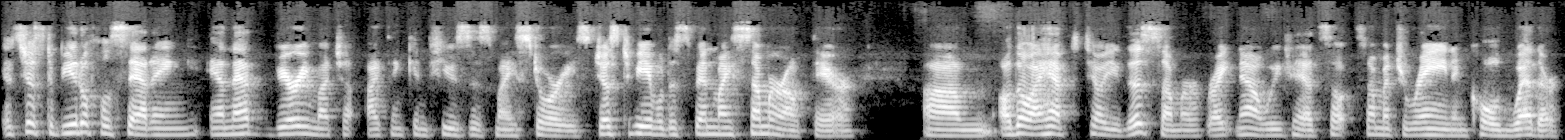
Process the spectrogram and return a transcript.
It's just a beautiful setting. And that very much, I think, infuses my stories. Just to be able to spend my summer out there. Um, although I have to tell you, this summer, right now, we've had so, so much rain and cold weather.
